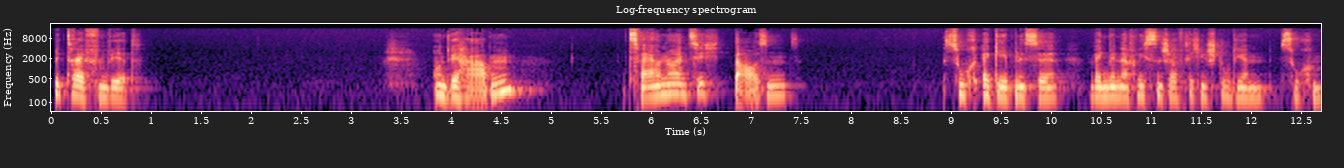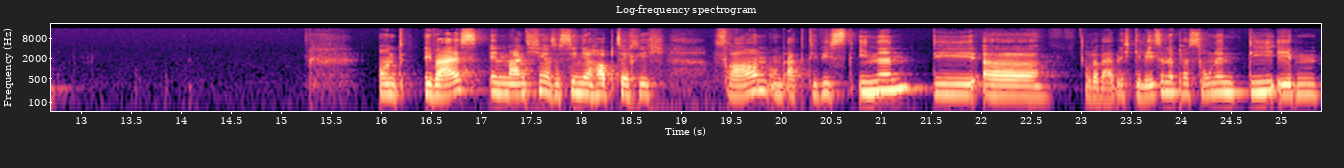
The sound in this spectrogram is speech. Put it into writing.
betreffen wird. Und wir haben 92.000 Suchergebnisse, wenn wir nach wissenschaftlichen Studien suchen. Und ich weiß, in manchen, also es sind ja hauptsächlich Frauen und AktivistInnen, die, äh, oder weiblich gelesene Personen, die eben,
